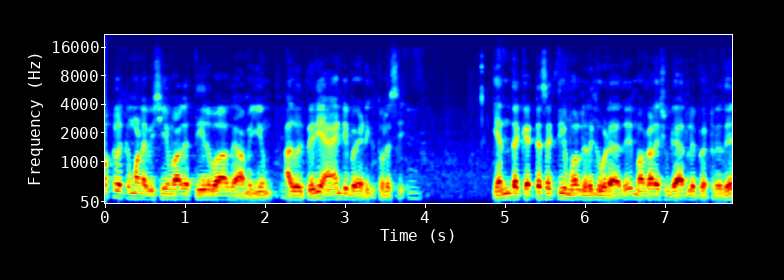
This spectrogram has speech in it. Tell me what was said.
மக்களுக்குமான விஷயமாக தீர்வாக அமையும். அது ஒரு பெரிய ஆன்டிபயோட்டிக் துளசி. எந்த கெட்ட சக்தியும் முதல்ல நெருங்க விடாது மகாலட்சுமியுடைய அருளை பெற்றது.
